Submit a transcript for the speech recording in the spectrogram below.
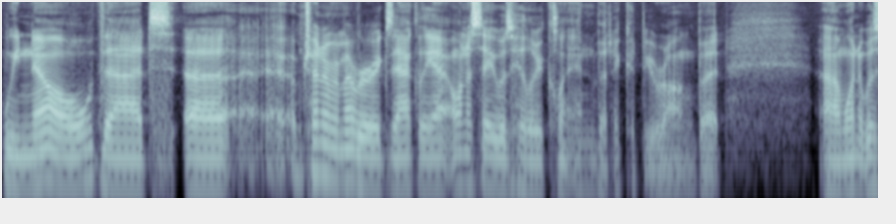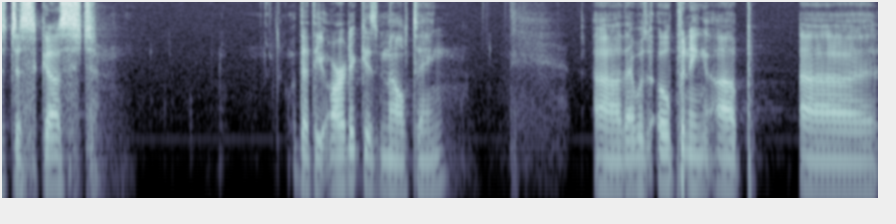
we know that uh, I'm trying to remember exactly. I want to say it was Hillary Clinton, but I could be wrong. But um, when it was discussed that the Arctic is melting, uh, that was opening up uh,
